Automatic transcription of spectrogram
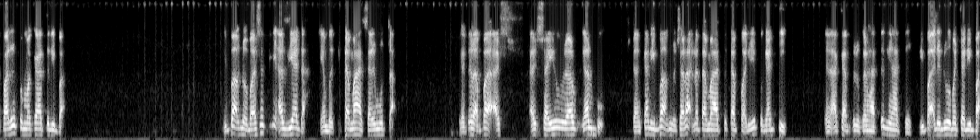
para pemakai harta riba. Riba untuk bahasa ini aziyadah yang bertambahan secara mutlak. Kata dapat asyayu garbu. Sedangkan riba untuk syarat adalah tambah harta tanpa dia pengganti. Dan akan perlukan harta dengan harta. Riba ada dua macam riba.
